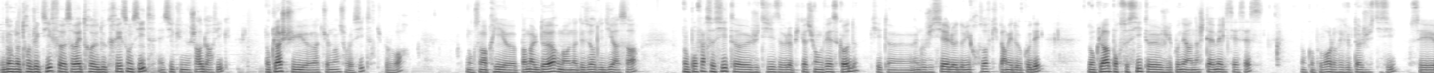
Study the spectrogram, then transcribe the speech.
Et donc notre objectif, euh, ça va être de créer son site, ainsi qu'une charte graphique. Donc là, je suis actuellement sur le site, tu peux le voir. Donc ça m'a pris pas mal d'heures, mais on a des heures dédiées à ça. Donc pour faire ce site, j'utilise l'application VS Code, qui est un, logiciel de Microsoft qui permet de coder. Donc là, pour ce site, je le connais en HTML, CSS. Donc on peut voir le résultat juste ici. C'est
